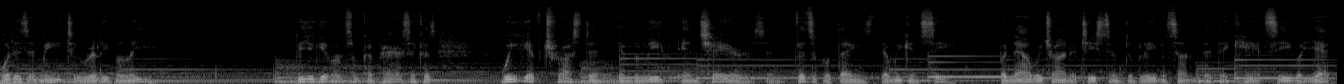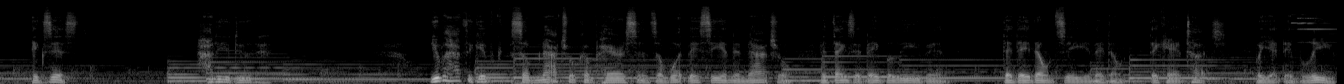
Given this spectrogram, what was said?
what does it mean to really believe? Do you give them some comparison? Because we give trust and, and belief in chairs and physical things that we can see. But now we're trying to teach them to believe in something that they can't see but yet exists. How do you do that? You would have to give some natural comparisons of what they see in the natural and things that they believe in that they don't see and they don't they can't touch, but yet they believe.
